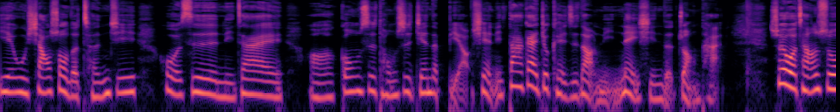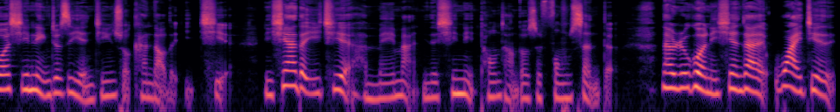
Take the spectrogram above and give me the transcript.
业务销售的成绩，或者是你在呃公司同事间的表现，你大概就可以知道你内心的状态。所以我常说，心灵就是眼睛所看到的一切。你现在的一切很美满，你的心里通常都是丰盛的。那如果你现在外界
